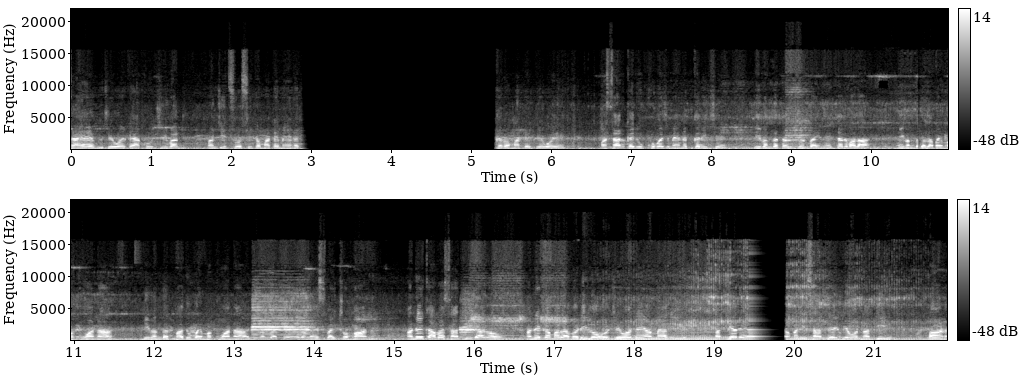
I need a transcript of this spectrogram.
સાહેબ, જેઓએ કે આખું જીવન વંચિત શોષિતો માટે મહેનત કરવા માટે તેઓએ પસાર કર્યું, ખૂબ જ મહેનત કરી છે. દિવંગત અર્જુનભાઈ નેચરવાલા, દિવંગત વલ્લભભાઈ મકવાના દિવંગત માધુભાઈ મકવાના દિવંગત રમેશભાઈ ચૌહાણ, અનેક આવા સાથીદારો, અનેક અમારા વડીલો, જેઓને અમારી, અત્યારે અમારી સાથે તેઓ નથી, પણ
